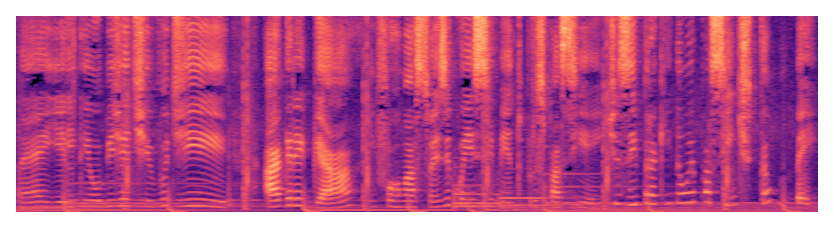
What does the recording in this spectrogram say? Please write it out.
né? E ele tem o objetivo de agregar informações e conhecimento para os pacientes e para quem não é paciente também.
